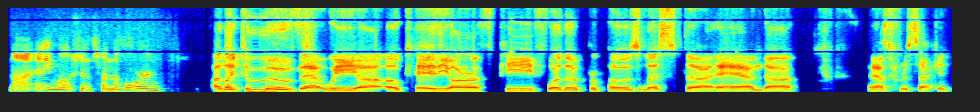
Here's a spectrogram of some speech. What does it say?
Not any motions from the board? I'd like to move that we uh, okay the RFP for the proposed list uh, and uh, ask for a second.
